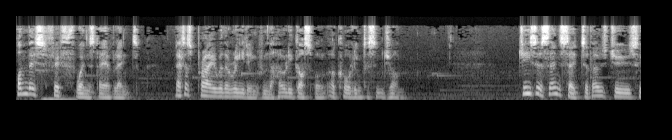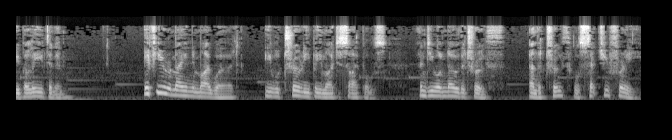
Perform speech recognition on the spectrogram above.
On this fifth Wednesday of Lent, let us pray with a reading from the Holy Gospel according to St. John. Jesus then said to those Jews who believed in him, If you remain in my word, you will truly be my disciples, and you will know the truth, and the truth will set you free.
